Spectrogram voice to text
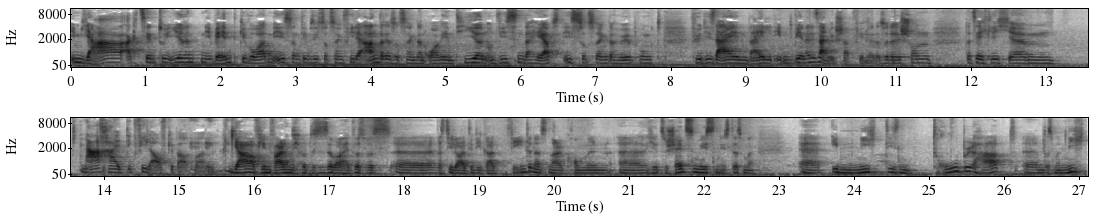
im Jahr akzentuierenden Event geworden ist, an dem sich sozusagen viele andere sozusagen dann orientieren und wissen, der Herbst ist sozusagen der Höhepunkt für Design, weil eben die Wiener Design Week stattfindet. Also da ist schon tatsächlich ähm, nachhaltig viel aufgebaut worden. Ja, auf jeden Fall. Und ich glaube, das ist aber auch etwas, was, äh, was die Leute, die gerade die international kommen, äh, hier zu schätzen wissen, ist, dass man äh, eben nicht diesen Trubel hat, ähm, dass man nicht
